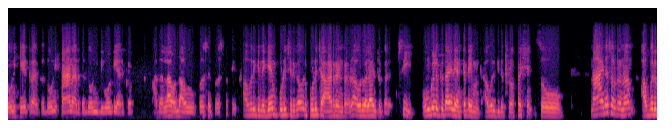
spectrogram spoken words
தோனி ஹேட்டரா இருக்க தோனி ஃபேனா இருக்க தோனி டிவோட்டியா இருக்க அதெல்லாம் வந்து அவங்க பர்சனல் பெர்ஸ்பெக்டிவ் அவருக்கு இந்த கேம் பிடிச்சிருக்கு அவர் பிடிச்ச ஆடுறன்றாரு அவர் விளையாண்டுருக்காரு. சி உங்களுக்கு தான் இது என்டர்டைன்மெண்ட் அவருக்கு இது ப்ரொஃபஷன் ஸோ நான் என்ன சொல்றேன்னா அவரு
